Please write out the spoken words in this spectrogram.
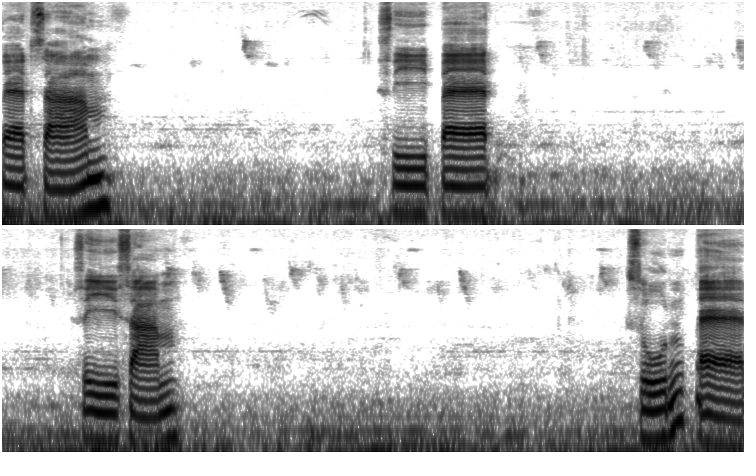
แปดสามสี่แปดสี่สามศูนย์แปด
